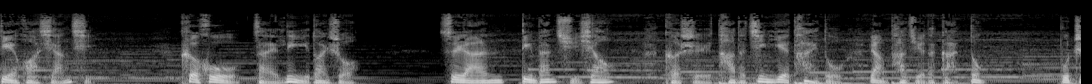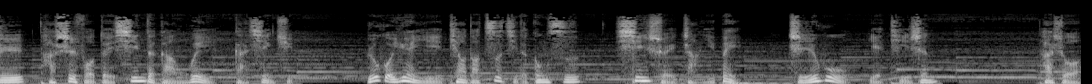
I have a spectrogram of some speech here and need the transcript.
电话响起，客户在另一端说：“虽然订单取消，可是他的敬业态度让他觉得感动。不知他是否对新的岗位感兴趣？如果愿意跳到自己的公司，薪水涨一倍，职务也提升。他说：“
